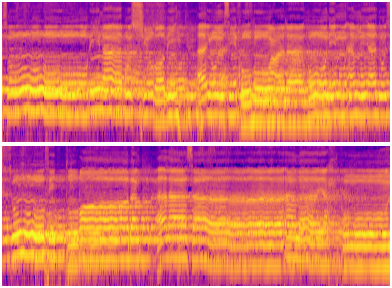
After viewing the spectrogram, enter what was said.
سوء ما بشر به؟ أيمسكه على هون أم يدسه في التراب؟ ألا ساء ما يحكمون.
